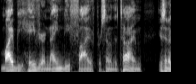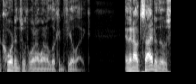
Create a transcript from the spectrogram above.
my behavior 95% of the time is in accordance with what I want to look and feel like. And then outside of those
